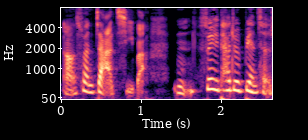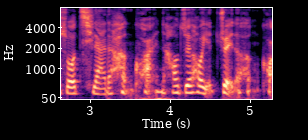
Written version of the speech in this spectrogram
啊，算假期吧，嗯，所以他就变成说起来的很快，然后最后也坠得很快。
